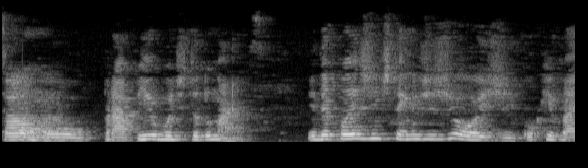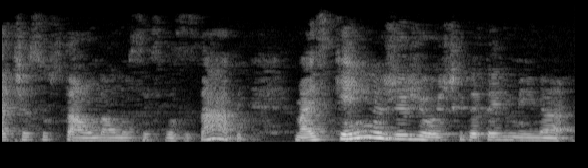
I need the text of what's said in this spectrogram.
como para Billboard e tudo mais. E depois a gente tem nos dias de hoje, o que vai te assustar ou não, não sei se você sabe, mas quem nos dias de hoje que determina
